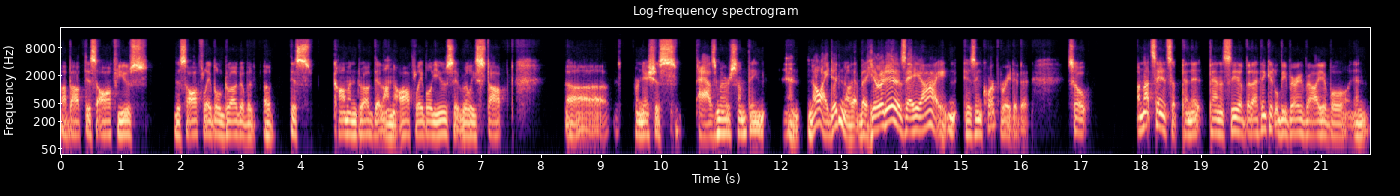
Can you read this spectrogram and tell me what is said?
about this off use this off label drug of, a, of this common drug that on the off-label use it really stopped uh, pernicious asthma or something. And no, I didn't know that, but here it is. AI has incorporated it. So I'm not saying it's a panacea, but I think it'll be very valuable in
